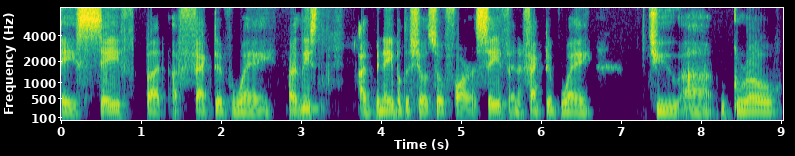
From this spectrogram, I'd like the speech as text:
a safe but effective way, or at least I've been able to show so far, a safe and effective way to uh, grow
